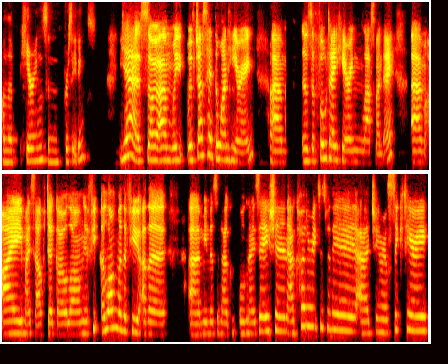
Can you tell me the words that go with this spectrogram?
on the hearings and proceedings? Yeah, so um, we we've just had the one hearing. Ah. Um, it was a full day hearing last Monday. Um, I myself did go along, a few, along with a few other uh, members of our organisation. Our co-directors were there, our general secretary.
